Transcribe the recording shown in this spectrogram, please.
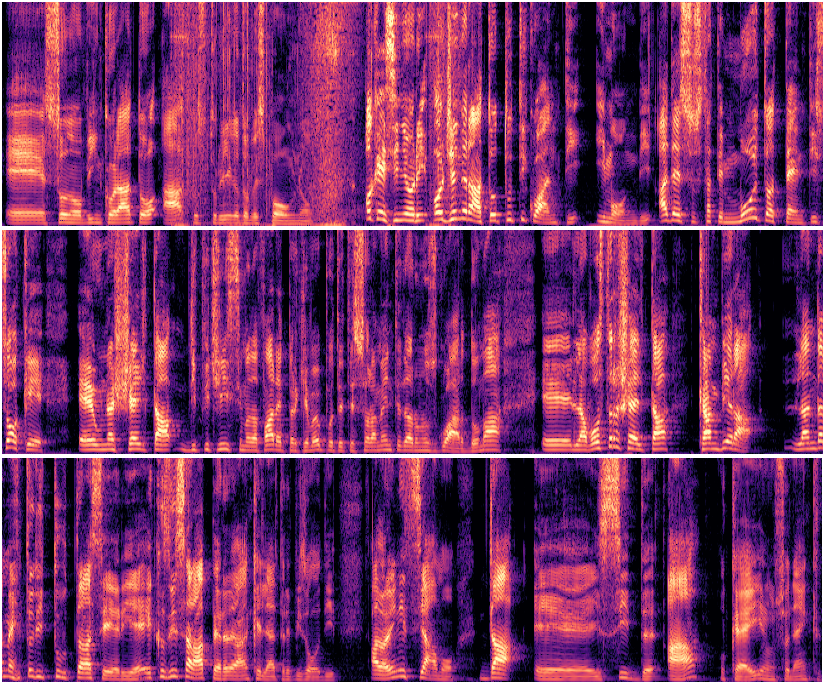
eh, sono vincolato a costruire dove spawno. Ok signori, ho generato tutti quanti i mondi. Adesso state molto attenti, so che è una scelta difficilissima da fare perché voi potete solamente dare uno sguardo, ma eh, la vostra scelta cambierà l'andamento di tutta la serie e così sarà per anche gli altri episodi. Allora, iniziamo da eh, il seed A, ok? Io non so neanche,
